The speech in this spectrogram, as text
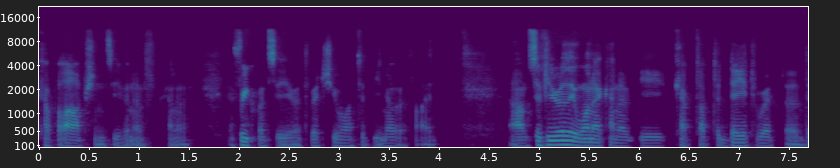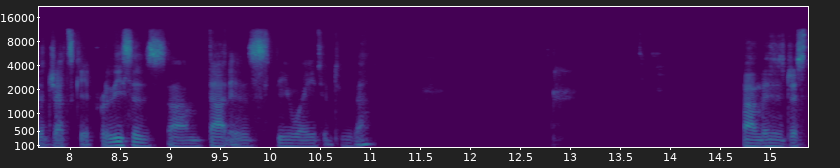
a couple options even of kind of frequency with which you want to be notified. Um, so if you really want to kind of be kept up to date with the, the Jetscape releases, um, that is the way to do that. Um, this is just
